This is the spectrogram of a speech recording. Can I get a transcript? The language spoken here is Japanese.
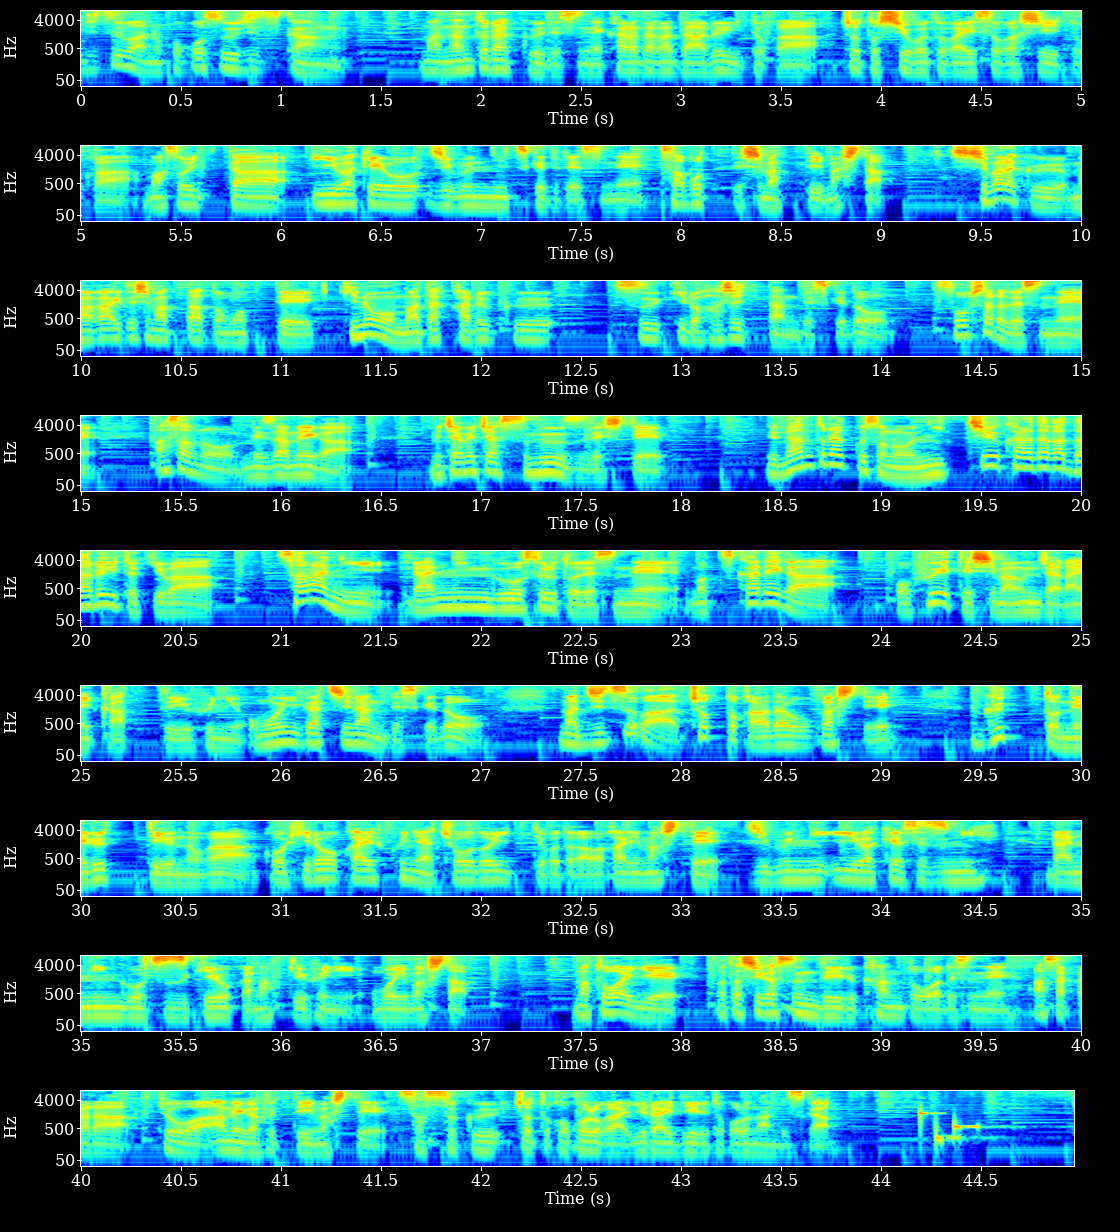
実はあのここ数日間まあ、なんとなくですね体がだるいとかちょっと仕事が忙しいとか、まあ、そういった言い訳を自分につけてですねサボってしまっていました。しばらく間が空いてしまったと思って昨日また軽く数キロ走ったんですけどそうしたらですね朝の目覚めがめちゃめちゃスムーズでしてでなんとなくその日中体がだるい時はさらにランニングをするとですねもう疲れが増えてしまうんじゃないかっていうふうに思いがちなんですけど、まあ、実はちょっと体を動かしてぐっと寝るっていうのがこう疲労回復にはちょうどいいっていうことが分かりまして自分に言い訳をせずにランニングを続けようかなというふうに思いました。まあ、とはいえ、私が住んでいる関東はですね、朝から今日は雨が降っていまして、早速ちょっと心が揺らいでいるところなんですが、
